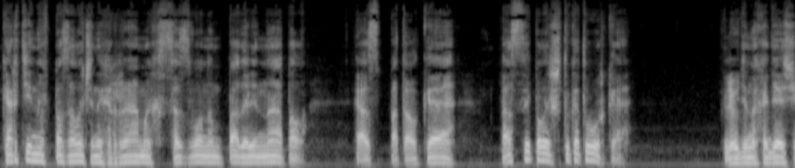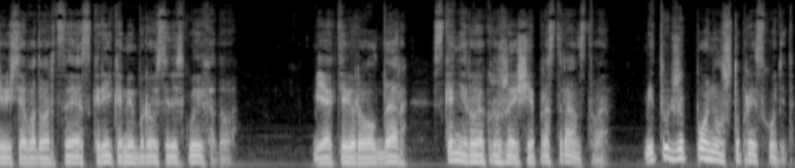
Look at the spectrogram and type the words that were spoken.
Картины в позолоченных рамах со звоном падали на пол, а с потолка посыпалась штукатурка. Люди, находящиеся во дворце, с криками бросились к выходу. Я активировал дар, сканируя окружающее пространство, и тут же понял, что происходит.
